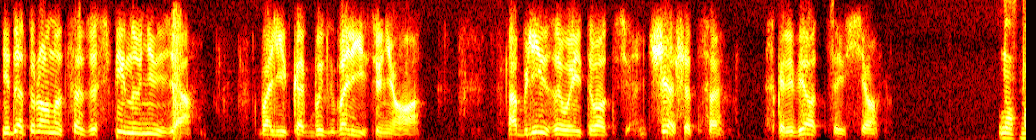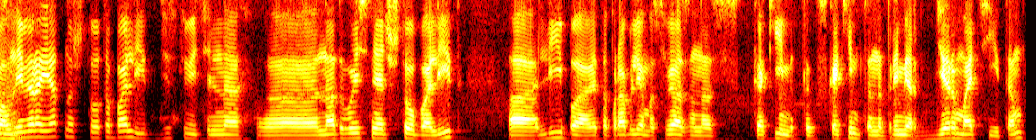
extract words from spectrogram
и дотронуться за спину нельзя. Болит, как бы болит у него. Облизывает, вот чешется, скребется и все. Ну, вполне mm. вероятно, что-то болит, действительно. Э, надо выяснять, что болит. А, либо эта проблема связана с, какими-то, с каким-то, например, дерматитом,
